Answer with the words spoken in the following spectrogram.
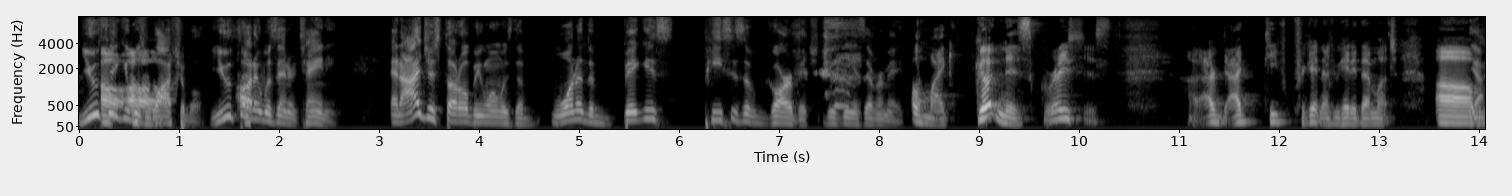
You Oh, think it was oh. watchable. You thought it was entertaining. And I just thought Obi-Wan was the one of the biggest pieces of garbage Disney has ever made. Oh my goodness gracious! I, I keep forgetting that you hated that much. Um, yeah.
